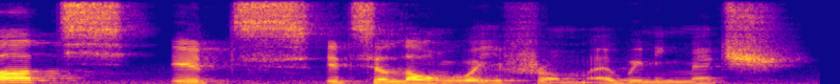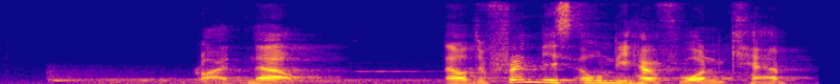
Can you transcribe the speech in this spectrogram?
But it's it's a long way from a winning match right now. Now the friendlies only have one cap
